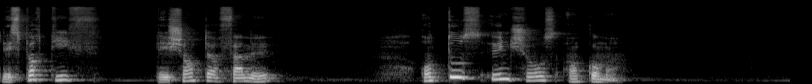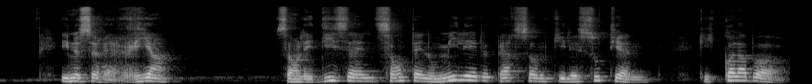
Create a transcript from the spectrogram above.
les sportifs, les chanteurs fameux, ont tous une chose en commun. Il ne serait rien sans les dizaines, centaines ou milliers de personnes qui les soutiennent, qui collaborent,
